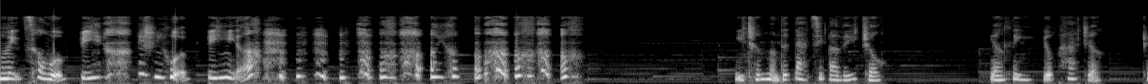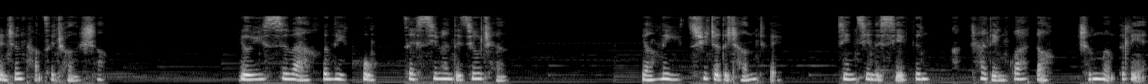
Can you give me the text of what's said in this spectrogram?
用力操我逼，是我逼呀！哎呀！以陈猛的大鸡巴为轴，杨丽又趴着，转身躺在床上。由于丝袜和内裤在细弯的纠缠，杨丽曲着的长腿，尖尖的鞋跟差点刮到陈猛的脸。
